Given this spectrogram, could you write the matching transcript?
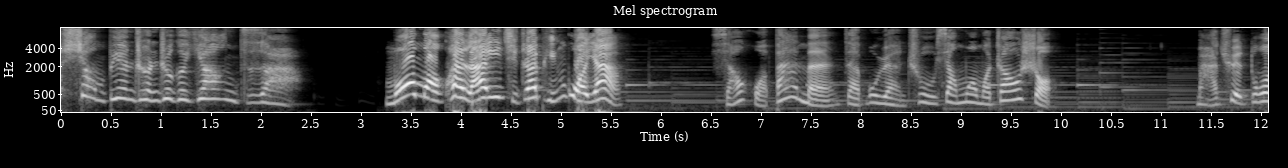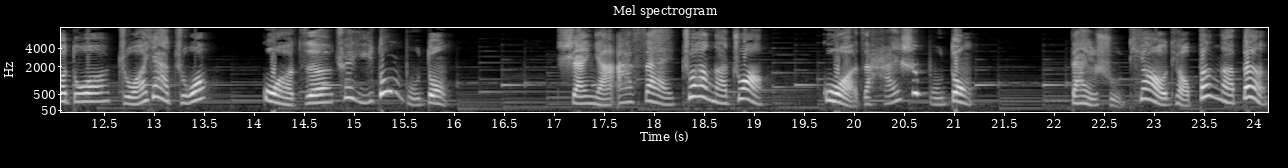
想变成这个样子啊！默默，快来一起摘苹果呀！小伙伴们在不远处向默默招手。麻雀多多啄呀啄，果子却一动不动。山羊阿塞撞啊撞，果子还是不动。袋鼠跳跳蹦啊蹦，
